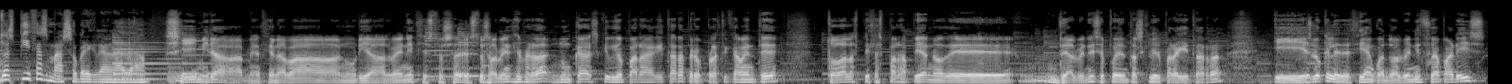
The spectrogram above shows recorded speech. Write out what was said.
dos piezas más sobre Granada. Sí, mira, mencionaba Nuria Albeniz, esto es, esto es Albeniz, es verdad, nunca escribió para guitarra, pero prácticamente todas las piezas para piano de, de Albeniz se pueden transcribir para guitarra y es lo que le decían cuando Albeniz fue a París,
